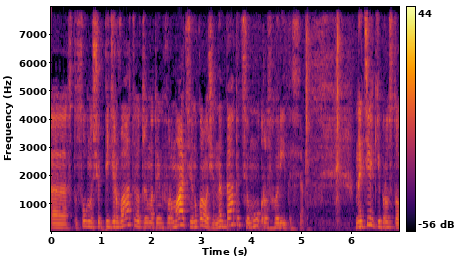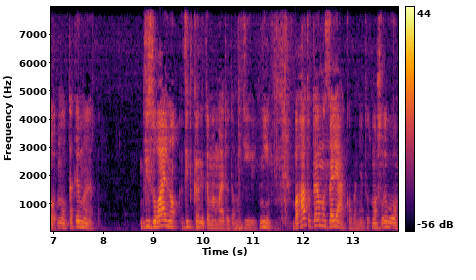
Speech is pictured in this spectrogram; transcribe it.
е, стосовно, щоб підірвати, отримати інформацію. Ну, коротше, не дати цьому розгорітися. Не тільки просто ну, такими візуально відкритими методами діють. Ні. Багато теми залякування. Тут, можливо,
